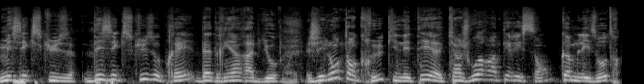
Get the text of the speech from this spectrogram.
mes excuses, des excuses auprès d'Adrien Rabiot. J'ai longtemps cru qu'il n'était euh, qu'un joueur intéressant comme les autres,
